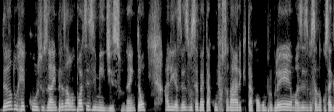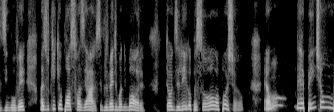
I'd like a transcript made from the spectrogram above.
dando recursos à empresa empresa ela não pode se eximir disso, né? Então, ali, às vezes você vai estar com um funcionário que está com algum problema, às vezes você não consegue desenvolver, mas o que, que eu posso fazer? Ah, eu simplesmente mando embora? Então, eu desligo a pessoa, poxa, é um de repente, é, um,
